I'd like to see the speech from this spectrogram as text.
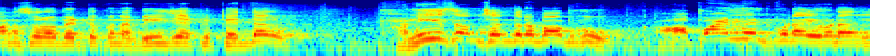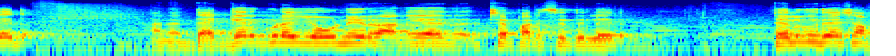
మనసులో పెట్టుకున్న బీజేపీ పెద్దలు. కనీసం చంద్రబాబుకు అపాయింట్మెంట్ కూడా ఇవ్వడం లేదు. ఆయన దగ్గరికి కూడా ఎవరిని రానిచ్చే పరిస్థితి లేదు. తెలుగుదేశం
